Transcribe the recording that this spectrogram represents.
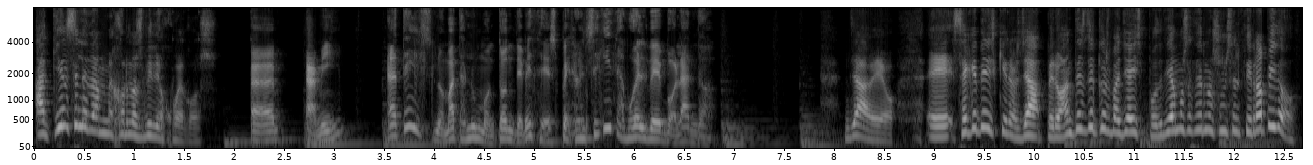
¿a quién se le dan mejor los videojuegos? Ah, ¿A mí? A Tails lo matan un montón de veces, pero enseguida vuelve volando. Ya veo. Eh, sé que tenéis que iros ya, pero antes de que os vayáis, ¿podríamos hacernos un selfie rápido?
